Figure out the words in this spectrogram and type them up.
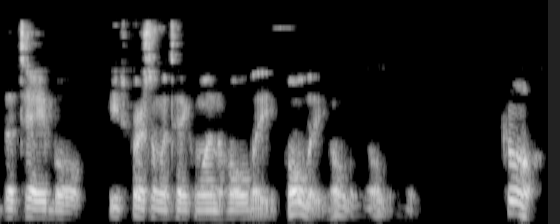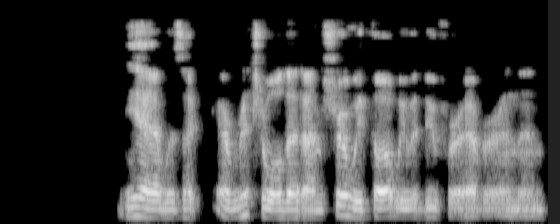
the table. Each person would take one holy, holy, holy, holy. Cool. Yeah, it was like a ritual that I'm sure we thought we would do forever. And then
